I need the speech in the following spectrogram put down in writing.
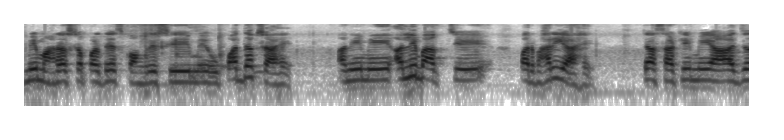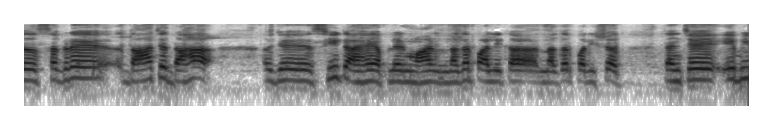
मी महाराष्ट्र प्रदेश काँग्रेसची मी उपाध्यक्ष आहे आणि मी अलिबागची प्रभारी आहे. त्यासाठी मी आज सगळे दहाचे दहा जे सीट आहे आपले महा नगरपालिका नगर परिषद त्यांचे ए बी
